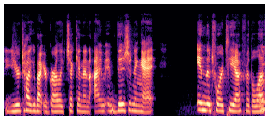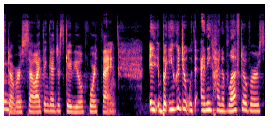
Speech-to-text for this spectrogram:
you're talking about your garlic chicken, and I'm envisioning it in the tortilla for the Mm. leftovers. So I think I just gave you a fourth thing. It- but you could do it with any kind of leftovers.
